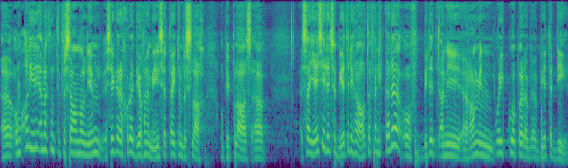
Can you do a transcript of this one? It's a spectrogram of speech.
Uh om al hierdie inligting te versamel neem seker 'n groot deel van die mense tyd in beslag op die plaas. Uh sal jy sê dit verbeter die gehalte van die kudde of bied dit aan die ram en ooi koper 'n beter dier?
